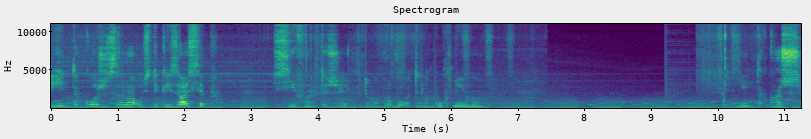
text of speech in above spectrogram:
І також взяла ось такий засіб сіф антижир. Будемо пробувати на кухні його. І така ж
